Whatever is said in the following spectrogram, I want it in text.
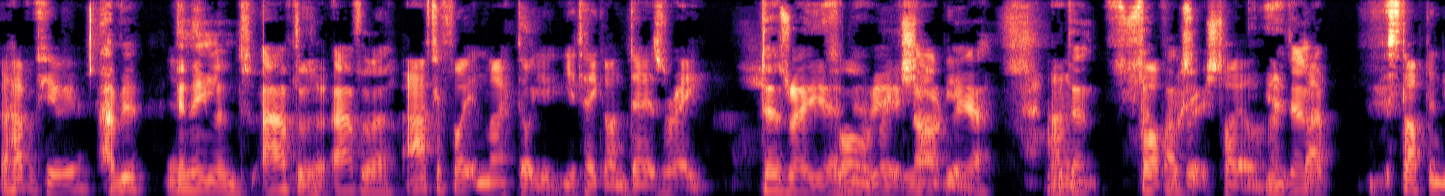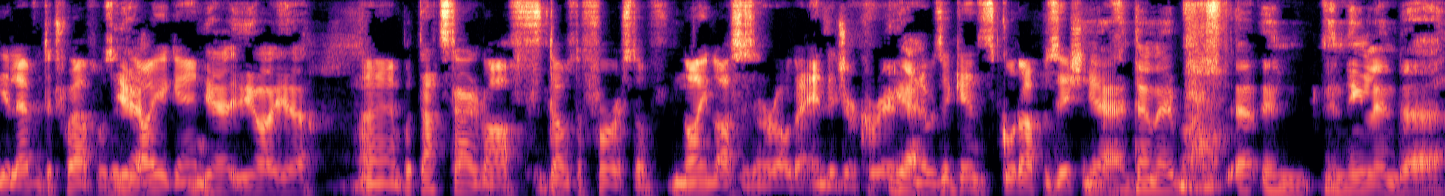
I have a few here. have you? Yeah. In England after the after the After fighting Mac, though, you, you take on Des Rea Desiree, yeah, Former the- British Nord- champion. yeah. And then fought for the British title. Yeah, And then that stopped in the 11th to 12th. Was it Yeah. the eye again? yeah, yeah, yeah. Um, but that started off, that was the first of nine losses in a row that ended your career. Yeah. And it was against good opposition. Yeah, and then I boxed uh, in in England, uh,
